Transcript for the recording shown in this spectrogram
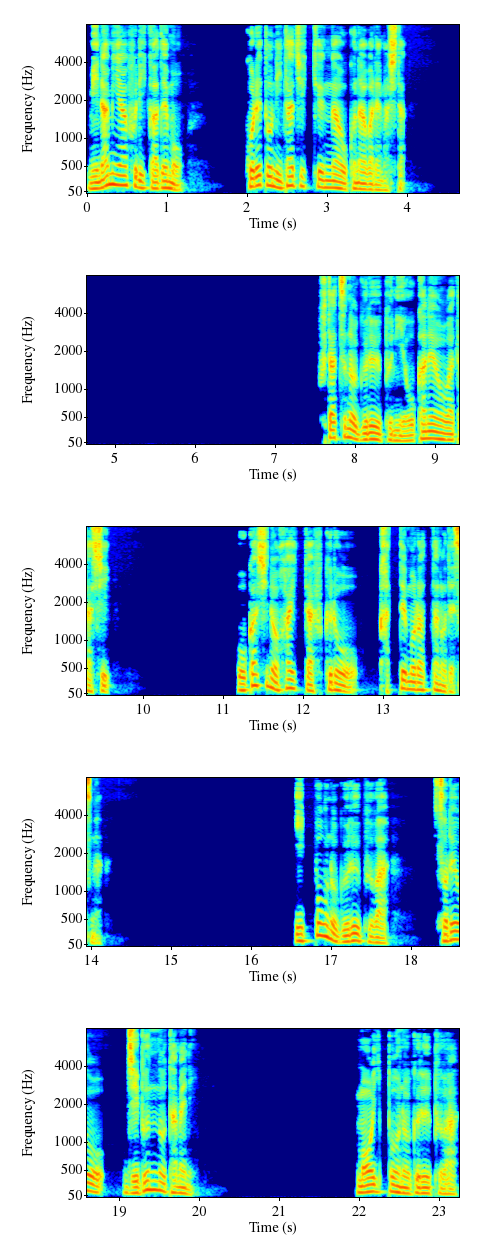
南アフリカでもこれと似た実験が行われました。2つのグループにお金を渡しお菓子の入った袋を買ってもらったのですが一方のグループはそれを自分のためにもう一方のグループは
